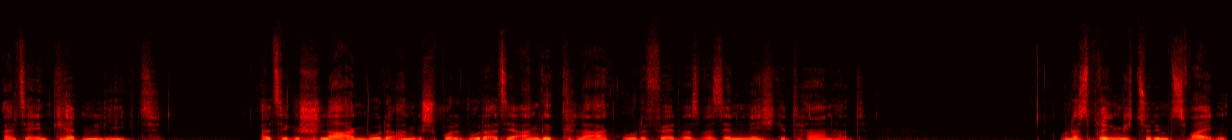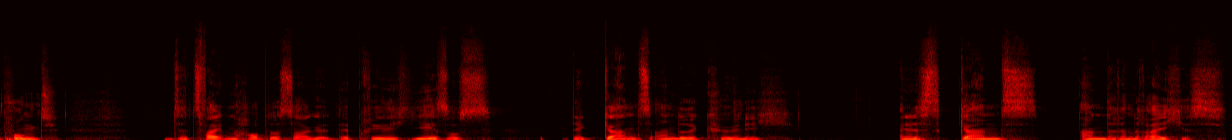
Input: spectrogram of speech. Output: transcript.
als er in Ketten liegt, als er geschlagen wurde, angespottet wurde, als er angeklagt wurde für etwas, was er nicht getan hat. Und das bringt mich zu dem zweiten Punkt, der zweiten Hauptaussage der Predigt. Jesus, der ganz andere König eines ganz anderen Reiches.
